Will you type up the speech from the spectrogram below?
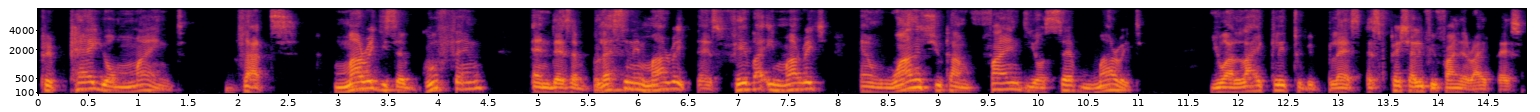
prepare your mind that marriage is a good thing and there's a blessing in marriage, there's favor in marriage. And once you can find yourself married, you are likely to be blessed, especially if you find the right person.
